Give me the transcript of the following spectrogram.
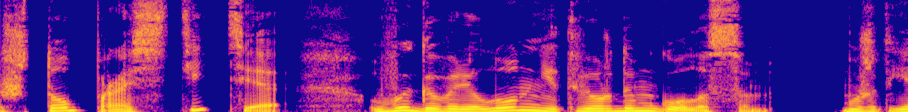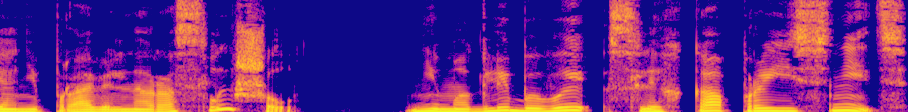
«Что, простите?» — выговорил он нетвердым голосом. «Может, я неправильно расслышал? Не могли бы вы слегка прояснить?»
